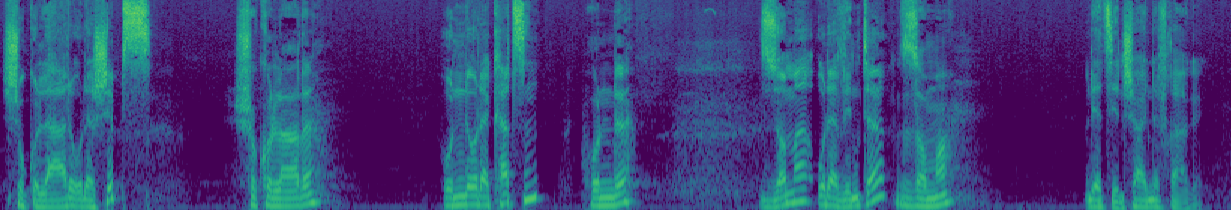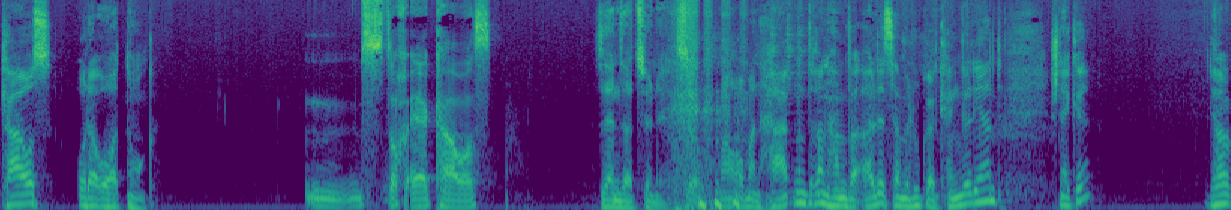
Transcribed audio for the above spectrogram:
Schokolade oder Chips? Schokolade. Hunde oder Katzen? Hunde. Sommer oder Winter? Sommer. Und jetzt die entscheidende Frage. Chaos oder Ordnung? Ist doch eher Chaos. Sensationell. So, machen wir auch mal einen Haken dran. Haben wir alles, haben wir Luca kennengelernt. Schnecke? Ja,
